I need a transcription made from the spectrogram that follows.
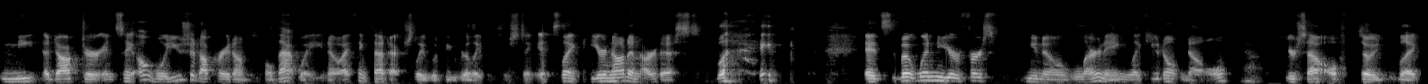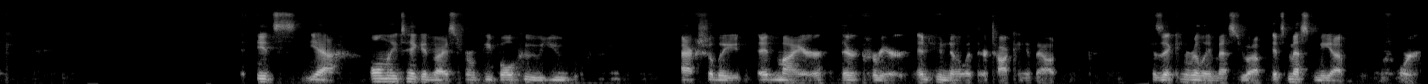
meet a doctor and say, oh, well, you should operate on people that way. You know, I think that actually would be really interesting. It's like you're not an artist, like it's, but when you're first, you know, learning, like you don't know yeah. yourself, so like it's yeah only take advice from people who you actually admire their career and who know what they're talking about because it can really mess you up. It's messed me up before.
